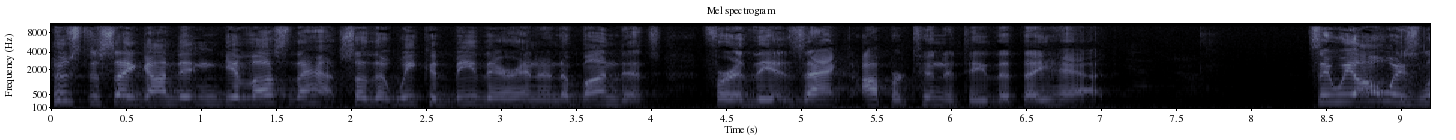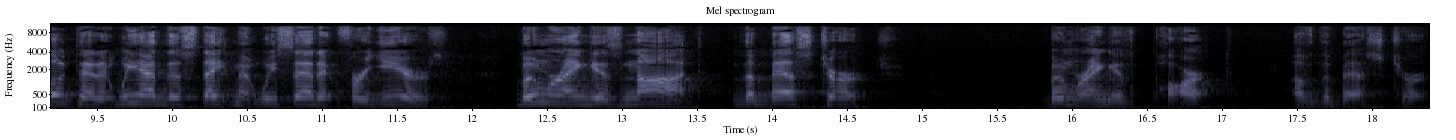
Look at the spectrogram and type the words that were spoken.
Who's to say God didn't give us that so that we could be there in an abundance for the exact opportunity that they had? See, we always looked at it. We had this statement, we said it for years. Boomerang is not the best church. Boomerang is part of the best church.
